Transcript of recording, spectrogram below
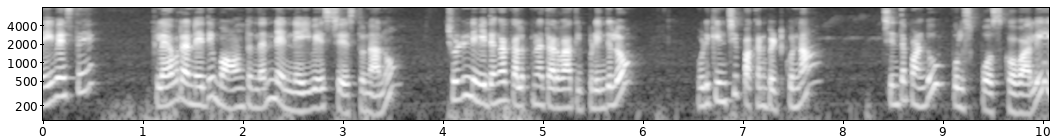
నెయ్యి వేస్తే ఫ్లేవర్ అనేది బాగుంటుందని నేను నెయ్యి వేసి చేస్తున్నాను. చూడండి ఈ విధంగా కలుపుకున్న తర్వాత ఇప్పుడు ఇందులో ఉడికించి పక్కన పెట్టుకున్న చింతపండు పులుసు పోసుకోవాలి.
